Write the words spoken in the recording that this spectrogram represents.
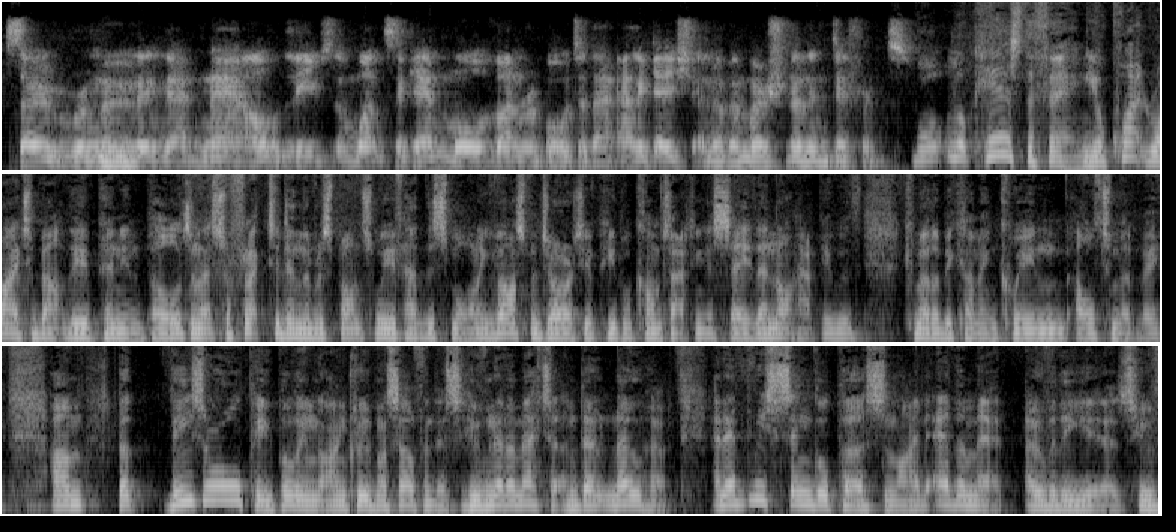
So removing that now leaves them once again more vulnerable to that allegation of emotional indifference. Well, look, here's the thing. You're quite right about the opinion polls, and that's reflected in the response we've had this morning. Vast majority of people contacting us say they're not happy with Camilla becoming queen ultimately. Um, but these are all people, and I include myself in this, who've never met her and don't know her. And every single person I've ever met over the years who've,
